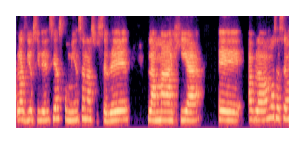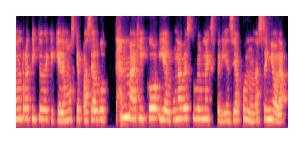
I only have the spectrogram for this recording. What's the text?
las diosidencias comienzan a suceder, la magia, eh, hablábamos hace un ratito de que queremos que pase algo tan mágico y alguna vez tuve una experiencia con una señora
